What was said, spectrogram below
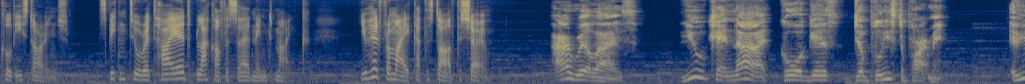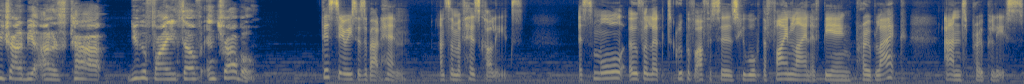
called East Orange, speaking to a retired black officer named Mike. You heard from Mike at the start of the show. I realize you cannot go against the police department. If you try to be an honest cop, you can find yourself in trouble. This series is about him and some of his colleagues. A small, overlooked group of officers who walk the fine line of being pro black and pro police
